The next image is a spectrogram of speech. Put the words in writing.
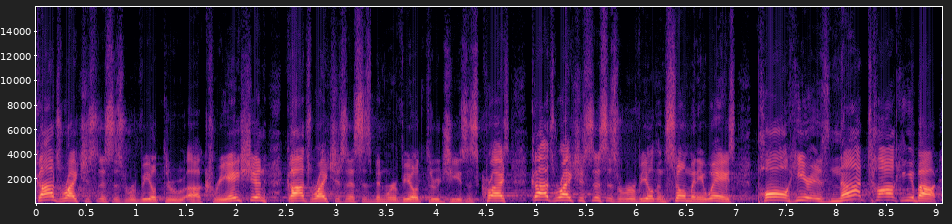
God's righteousness is revealed through uh, creation. God's righteousness has been revealed through Jesus Christ. God's righteousness is revealed in so many ways. Paul here is not talking about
